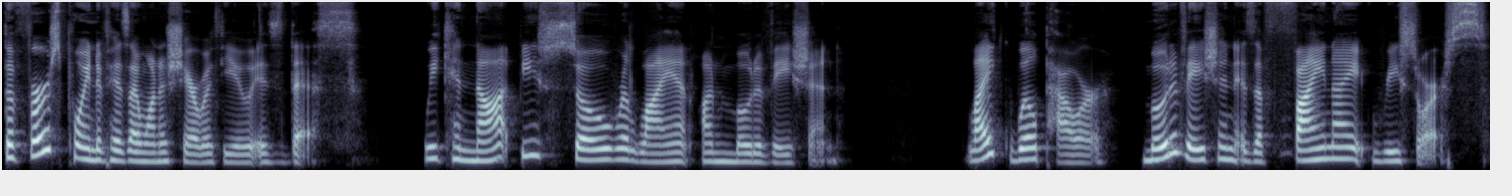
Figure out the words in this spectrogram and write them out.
The first point of his I want to share with you is this we cannot be so reliant on motivation. Like willpower, motivation is a finite resource.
